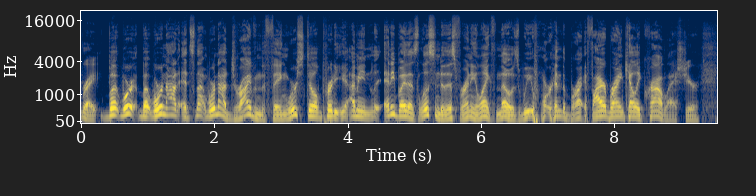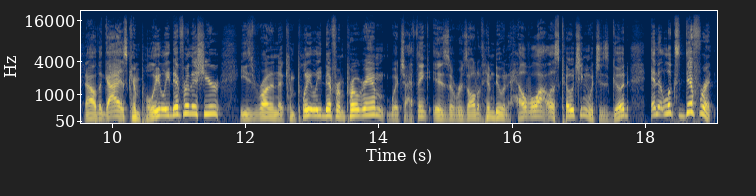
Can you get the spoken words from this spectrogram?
Right. But we're but we're not. It's not. We're not driving the thing. We're still pretty. I mean, anybody that's listened to this for any length knows we were in the Bri- fire Brian Kelly crowd last year. Now the guy is completely different this year. He's running a completely different program, which I think is a result of him doing a hell of a lot less coaching, which is good, and it looks different.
